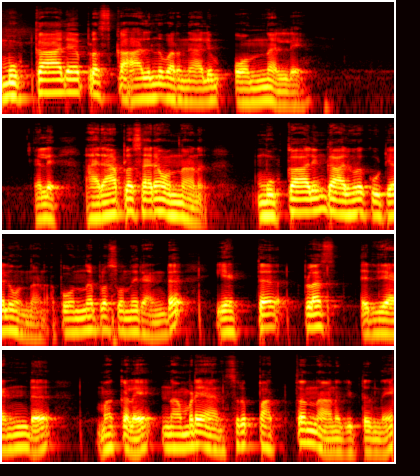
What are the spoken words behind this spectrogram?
മുക്കാൽ പ്ലസ് കാലെന്ന് പറഞ്ഞാലും ഒന്നല്ലേ? അല്ലേ? അര പ്ലസ് അര ഒന്നാണ്. മുക്കാലും കാലും കൂടെ കൂട്ടിയാലും ഒന്നാണ്. അപ്പോൾ ഒന്ന് പ്ലസ് ഒന്ന് രണ്ട് എട്ട് പ്ലസ് രണ്ട്. മക്കളെ നമ്മുടെ ആൻസർ പത്തെന്നാണ് കിട്ടുന്നത്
